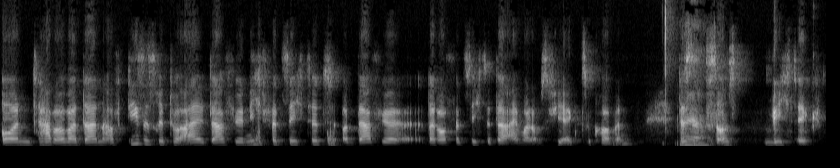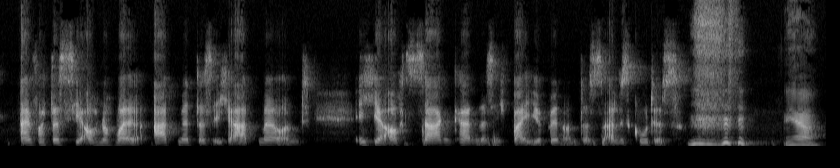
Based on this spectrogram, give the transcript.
und habe aber dann auf dieses Ritual dafür nicht verzichtet und dafür darauf verzichtet, da einmal ums Viereck zu kommen. Das ja. ist uns wichtig. Einfach, dass sie auch nochmal atmet, dass ich atme und ich ihr auch sagen kann, dass ich bei ihr bin und dass alles gut ist. ja.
